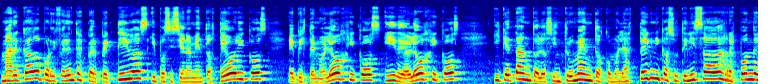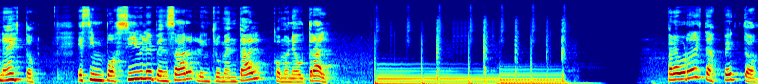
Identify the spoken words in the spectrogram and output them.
marcado por diferentes perspectivas y posicionamientos teóricos, epistemológicos, ideológicos y que tanto los instrumentos como las técnicas utilizadas responden a esto. Es imposible pensar lo instrumental como neutral. Para abordar este aspecto,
